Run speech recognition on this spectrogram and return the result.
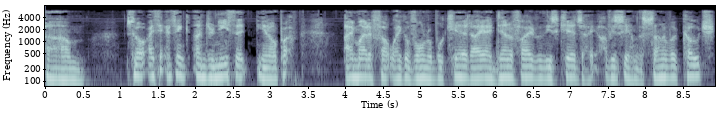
Um, so I, th- I think underneath it, you know, I might have felt like a vulnerable kid. I identified with these kids. I obviously I'm the son of a coach.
